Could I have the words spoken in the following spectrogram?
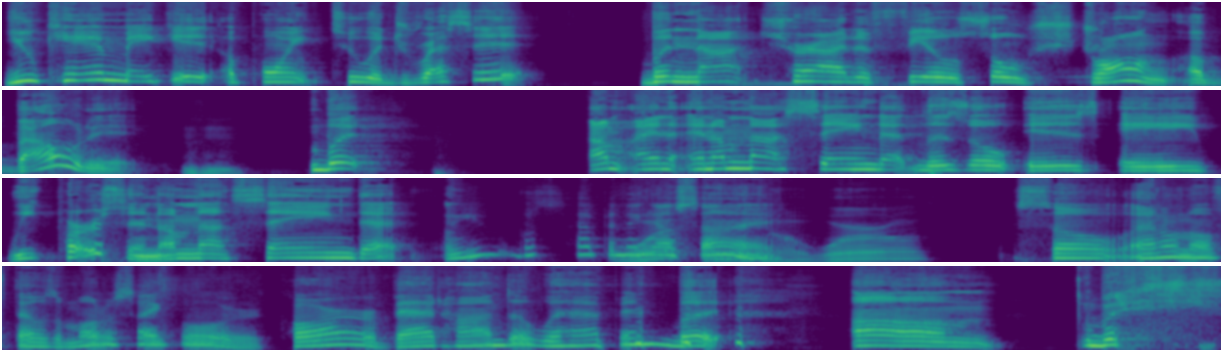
You can make it a point to address it, but not try to feel so strong about it. Mhm. But I'm and, and I'm not saying that Lizzo is a weak person. I'm not saying that are you what's happening What outside? world? So I don't know if that was a motorcycle or a car or a bad Honda, what happened, but um but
